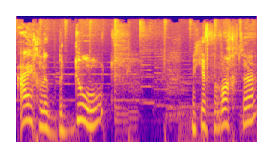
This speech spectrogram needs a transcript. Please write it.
eigenlijk bedoeld... Moet je verwachten.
